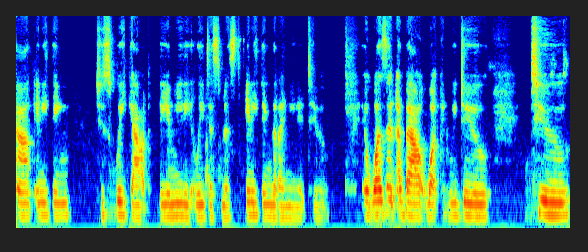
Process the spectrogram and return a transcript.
have anything to squeak out. They immediately dismissed anything that I needed to. It wasn't about what could we do to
